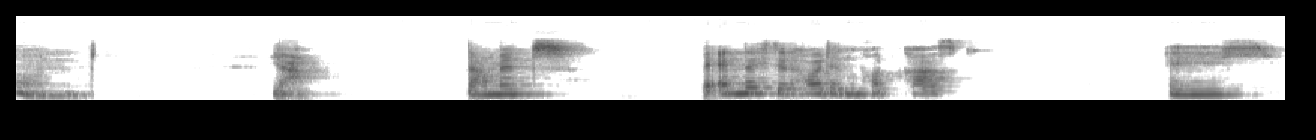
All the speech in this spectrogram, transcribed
Und ja, damit beende ich den heutigen Podcast. Ich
